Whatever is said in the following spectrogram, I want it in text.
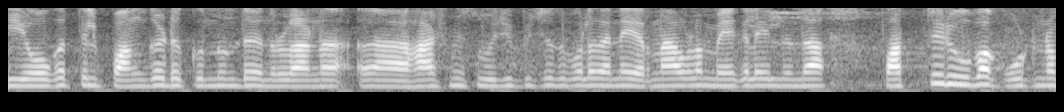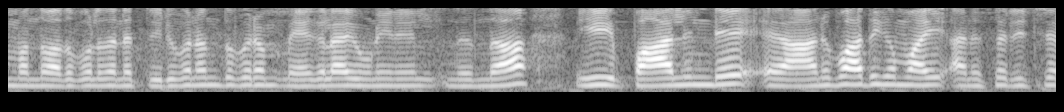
ഈ യോഗത്തിൽ പങ്കെടുക്കുന്നുണ്ട് എന്നുള്ളതാണ് ഹാഷ്മി സൂചിപ്പിച്ചതുപോലെ തന്നെ എറണാകുളം മേഖലയിൽ നിന്ന് പത്ത് രൂപ കൂട്ടണമെന്നും അതുപോലെ തന്നെ തിരുവനന്തപുരം മേഖലാ യൂണിയനിൽ നിന്ന് ഈ പാലിന്റെ ആനുപാതികമായി അനുസരിച്ച്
